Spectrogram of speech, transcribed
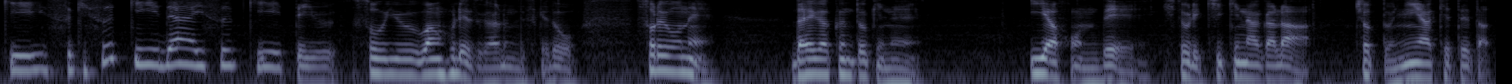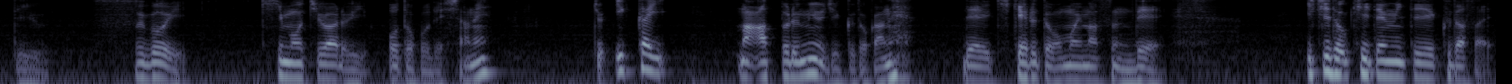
き好き好き大好きっていうそういうワンフレーズがあるんですけどそれをね大学の時ねイヤホンで一人聞きながらちょっとにやけてたっていうすごい気持ち悪い男でしたね。ちょ一回まあ Apple Music とかねで聴けると思いますんで一度聴いてみてください。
